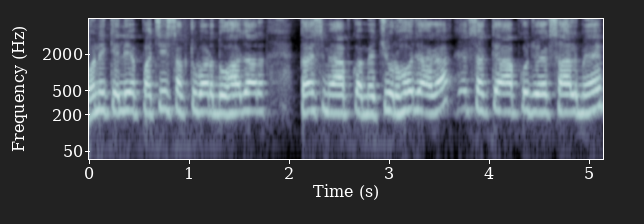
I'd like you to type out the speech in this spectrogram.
होने के लिए 25 अक्टूबर 2023 में आपका मेच्योर हो जाएगा। देख सकते हैं आपको जो एक साल में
